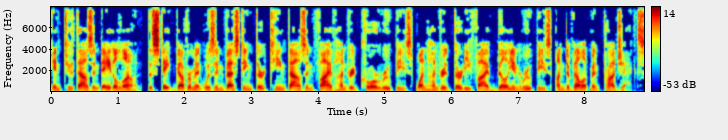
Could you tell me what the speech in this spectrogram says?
In 2008 alone, the state government was investing 13,500 crore rupees, 135 billion rupees on development projects.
